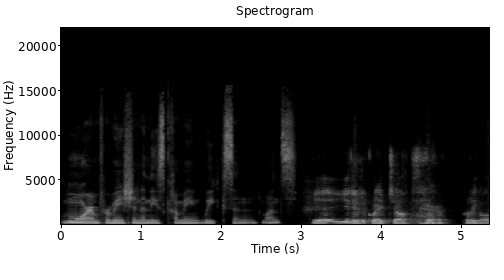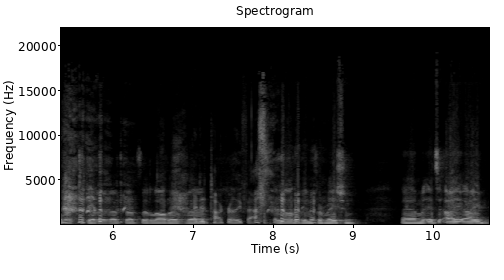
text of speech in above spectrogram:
more information in these coming weeks and months. Yeah, you did a great job there putting all that together. that, that's a lot of. Uh, I did talk really fast. a lot of information. Um, it's I, I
